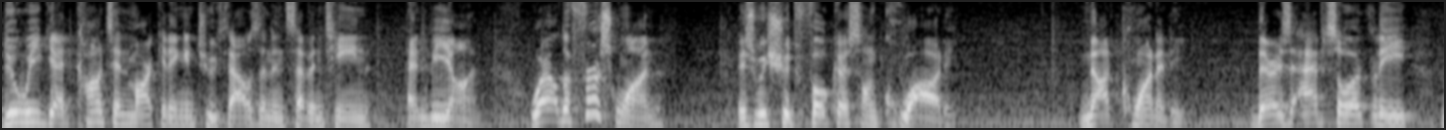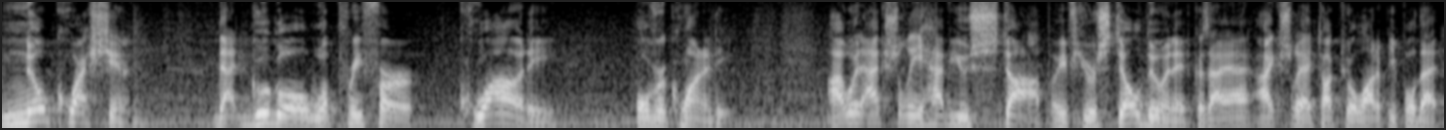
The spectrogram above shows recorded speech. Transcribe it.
do we get content marketing in 2017 and beyond? Well, the first one is we should focus on quality not quantity. There is absolutely no question that Google will prefer quality over quantity. I would actually have you stop if you're still doing it because I actually I talk to a lot of people that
